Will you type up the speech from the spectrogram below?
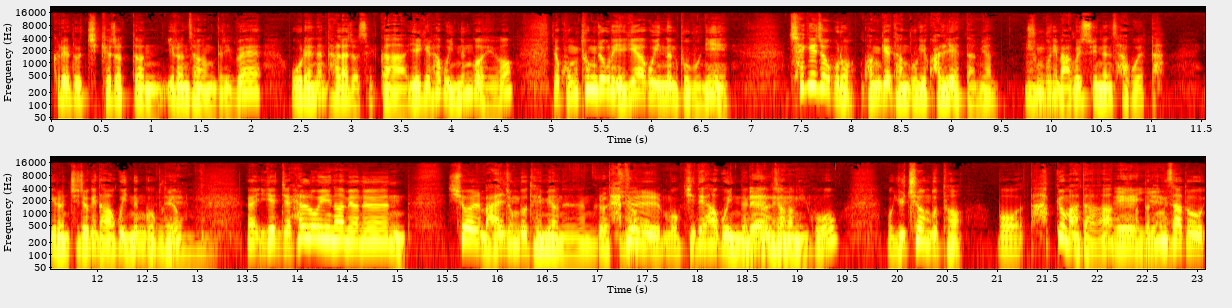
그래도 지켜졌던 이런 상황들이 왜 올해는 달라졌을까 얘기를 하고 있는 거예요. 공통적으로 얘기하고 있는 부분이 체계적으로 관계 당국이 관리했다면 충분히 음. 막을 수 있는 사고였다. 이런 지적이 나오고 있는 거고요. 네. 네. 그러니까 이게 이제 헬로윈 하면은 10월 말 정도 되면은 그렇죠. 다들 뭐 기대하고 있는 네네. 그런 상황이고 뭐 유치원부터 뭐 학교마다 예, 어떤 예. 행사도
